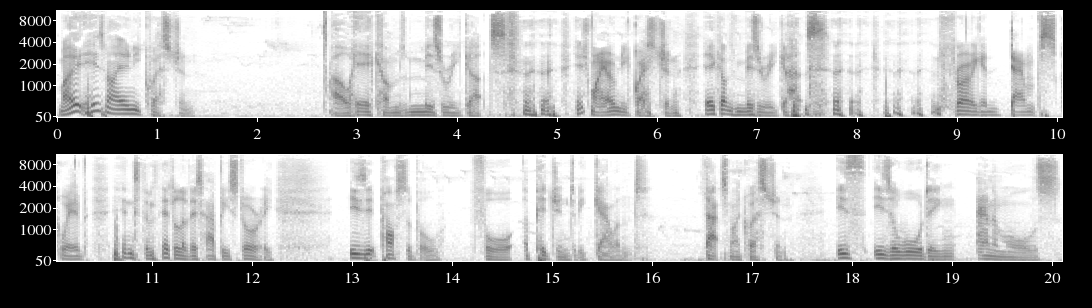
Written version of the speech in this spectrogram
My, here's my only question. Oh, here comes misery guts. here's my only question. Here comes misery guts. Throwing a damp squib into the middle of this happy story. Is it possible for a pigeon to be gallant? That's my question. Is is awarding animals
